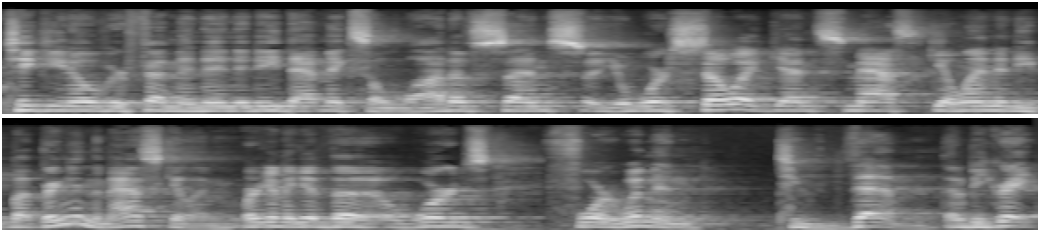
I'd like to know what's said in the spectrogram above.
taking over femininity. That makes a lot of sense. We're so against masculinity, but bring in the masculine. We're going to give the awards for women to them. That'll be great.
